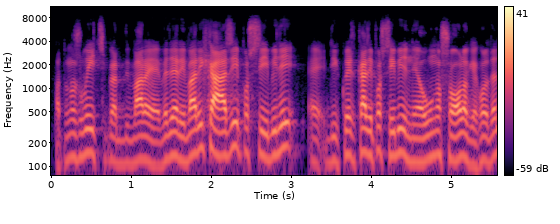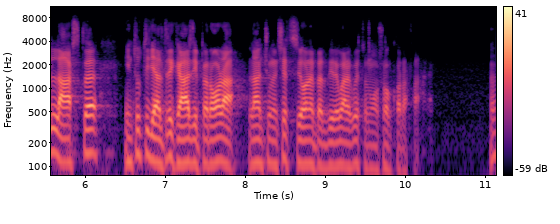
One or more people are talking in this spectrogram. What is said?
fatto uno switch per vedere i vari casi possibili, e di quei casi possibili ne ho uno solo, che è quello del last, in tutti gli altri casi per ora lancio un'eccezione per dire guarda questo non lo so ancora fare. Eh?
